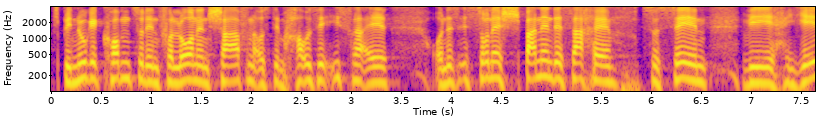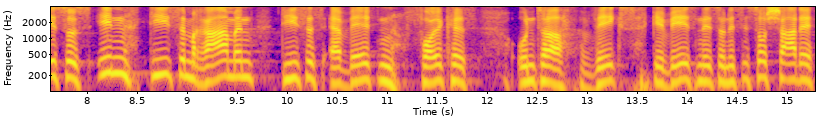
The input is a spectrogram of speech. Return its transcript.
ich bin nur gekommen zu den verlorenen Schafen aus dem Hause Israel. Und es ist so eine spannende Sache zu sehen, wie Jesus in diesem Rahmen dieses erwählten Volkes unterwegs gewesen ist. Und es ist so schade,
